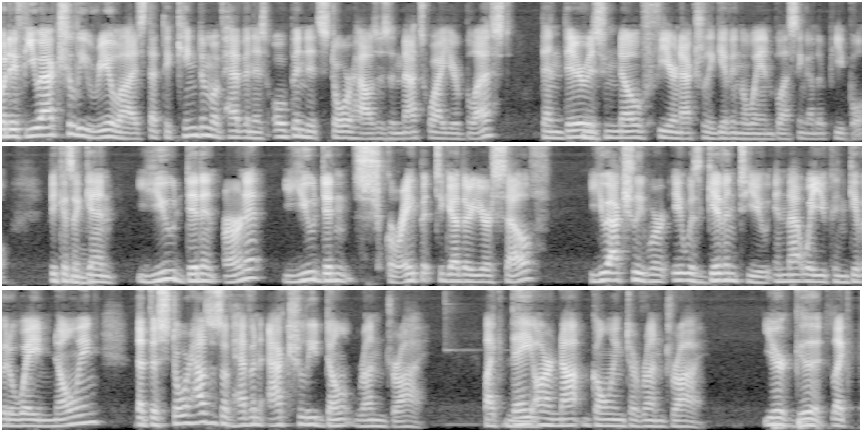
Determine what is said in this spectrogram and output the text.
But if you actually realize that the kingdom of heaven has opened its storehouses and that's why you're blessed, then there Hmm. is no fear in actually giving away and blessing other people. Because Hmm. again, you didn't earn it, you didn't scrape it together yourself. You actually were, it was given to you. In that way, you can give it away knowing that the storehouses of heaven actually don't run dry. Like they Hmm. are not going to run dry. You're good. Like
